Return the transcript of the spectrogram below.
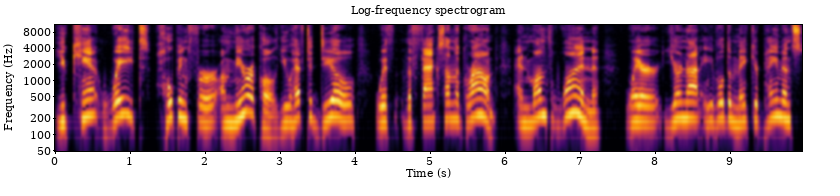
you can't wait hoping for a miracle. You have to deal with the facts on the ground. And month 1 where you're not able to make your payments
